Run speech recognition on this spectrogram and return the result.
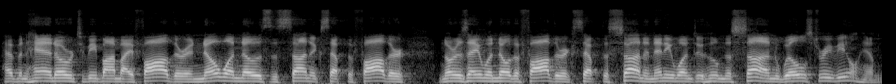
have been handed over to me by my Father, and no one knows the Son except the Father, nor does anyone know the Father except the Son, and anyone to whom the Son wills to reveal him."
